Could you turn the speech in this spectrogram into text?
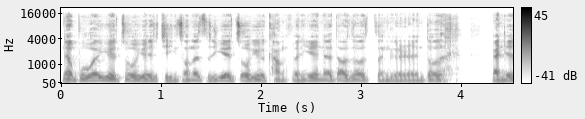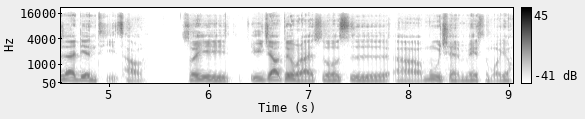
那不会越做越轻松，那只是越做越亢奋，因为那到时候整个人都 感觉在练体操。所以瑜伽对我来说是呃目前没什么用，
